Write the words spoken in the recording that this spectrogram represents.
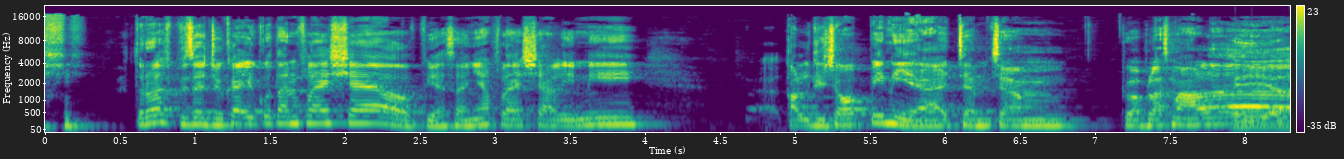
Terus bisa juga ikutan flash sale. Biasanya flash sale ini eh, kalau di Shopee nih ya jam-jam 12 malam Iya,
